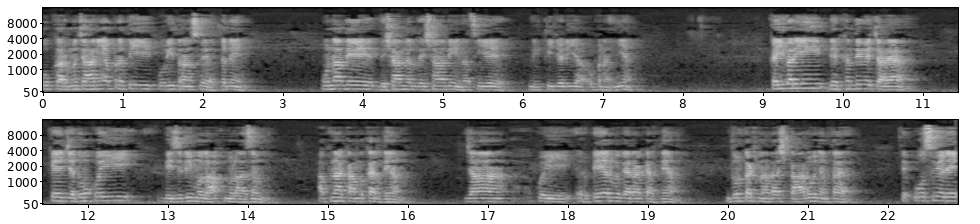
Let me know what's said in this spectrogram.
ਉਹ ਕਰਮਚਾਰੀਆਂ ਪ੍ਰਤੀ ਪੂਰੀ ਤਰ੍ਹਾਂ ਸਹਾਇਤ ਨੇ। ਉਹਨਾਂ ਦੇ ਦਿਸ਼ਾ ਨਿਰਦੇਸ਼ਾਂ ਅਧੀਨ ਅਸੀਂ ਇਹ ਨੀਤੀ ਜਿਹੜੀ ਆ, ਉਹ ਬਣਾਈ ਆ। ਕਈ ਵਾਰੀ ਦੇਖਣ ਦੇ ਵਿੱਚ ਆਇਆ ਕਿ ਜਦੋਂ ਕੋਈ ਬਿਜਲੀ ਮੁਲਾ- ਮੁਲਾਜ਼ਮ ਆਪਣਾ ਕੰਮ ਕਰਦਿਆਂ ਜਾਂ ਕੋਈ ਰਿਪੇਅਰ ਵਗੈਰਾ ਕਰਦਿਆਂ ਦੁਰਘਟਨਾ ਦਾ ਸ਼ਿਕਾਰ ਹੋ ਜਾਂਦਾ ਹੈ ਤੇ ਉਸ ਵੇਲੇ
